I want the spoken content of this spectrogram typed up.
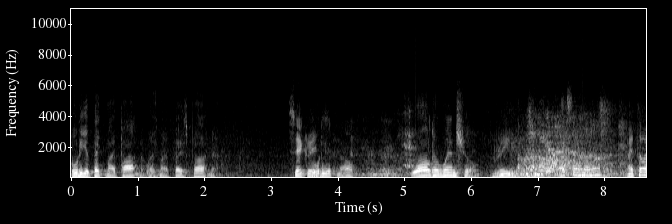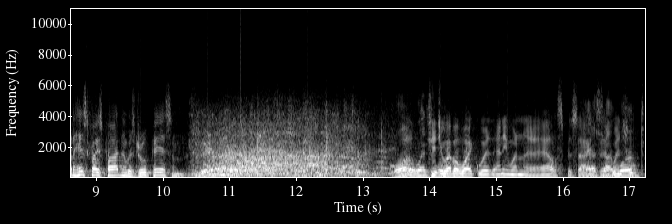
Who do you think my partner was, my first partner? Sigrid? Who do you know? Walter Winchell. Really? That's on the level. I thought his first partner was Drew Pearson. Walter Well, Winchell. did you ever work with anyone uh, else besides Yes, uh, I worked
